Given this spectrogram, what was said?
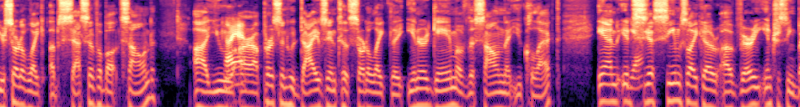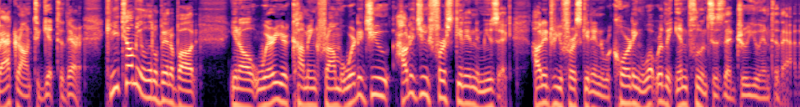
you're sort of like obsessive about sound. Uh, you are a person who dives into sort of like the inner game of the sound that you collect. And it Yeah. just seems like a, a very interesting background to get to there. Can you tell me a little bit about, you know, where you're coming from? Where did you, how did you first get into music? How did you first get into recording? What were the influences that drew you into that?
